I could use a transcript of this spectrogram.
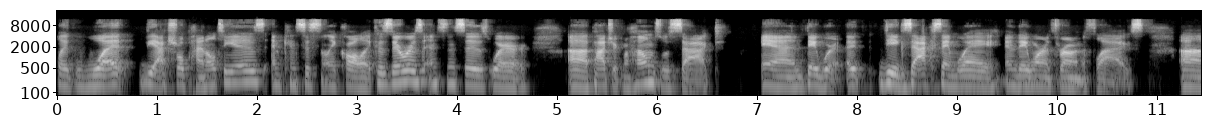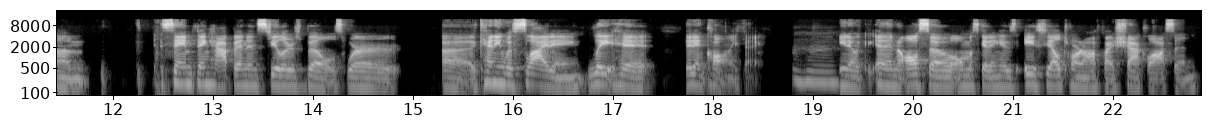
like what the actual penalty is and consistently call it because there was instances where uh, Patrick Mahomes was sacked and they were uh, the exact same way and they weren't throwing the flags. Um, same thing happened in Steelers Bills where uh, Kenny was sliding, late hit, they didn't call anything. Mm-hmm. You know, and also almost getting his ACL torn off by Shaq Lawson.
